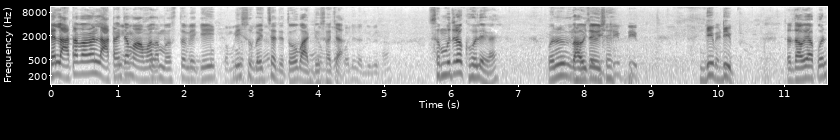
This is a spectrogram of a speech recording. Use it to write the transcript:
या लाटा बघा लाटांच्या मामाला मस्त पैकी मी शुभेच्छा देतो वाढदिवसाच्या. समुद्र खोल आहे काय? म्हणून भावीचा विषय. डीप डीप तर जाऊया आपण.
